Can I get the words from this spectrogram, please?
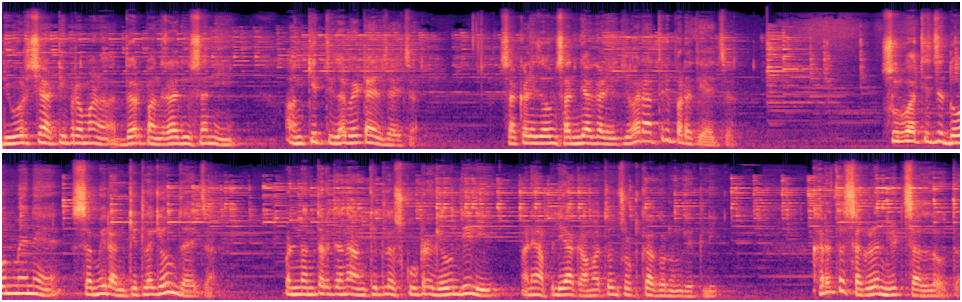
डिवोर्सच्या अटीप्रमाणे दर पंधरा दिवसांनी अंकित तिला भेटायला जायचा. सकाळी जाऊन संध्याकाळी किंवा रात्री परत यायचं. सुरुवातीचे दोन महिने समीर अंकितला घेऊन जायचा. पण नंतर त्यानं अंकितला स्कूटर घेऊन दिली आणि आपली या कामातून सुटका करून घेतली. खरं तर सगळं नीट चाललं होतं.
